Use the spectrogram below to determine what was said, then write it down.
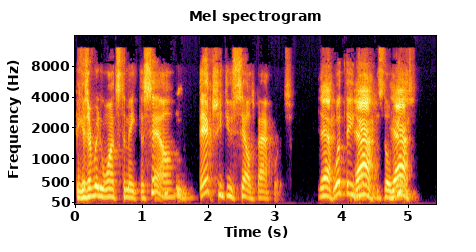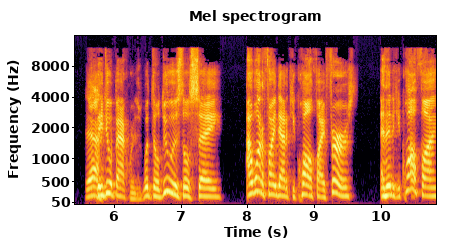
because everybody wants to make the sale, mm-hmm. they actually do sales backwards. Yeah. What they yeah. do is they'll yeah. Yeah. they do it backwards. What they'll do is they'll say, I want to find out if you qualify first. And then if you qualify,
